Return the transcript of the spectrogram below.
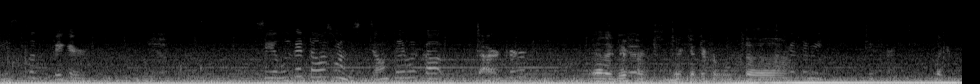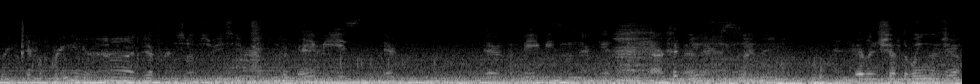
These look bigger. Yeah. See, look at those ones. Don't they look all darker? Yeah, they're different. They're like a different, Look uh, at them different. like a breed, different breed, or Uh, different subspecies. could be. Babies, they're they're the babies and they're getting that dark Could be. feathers. Could be. And They haven't shed the wings yet.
